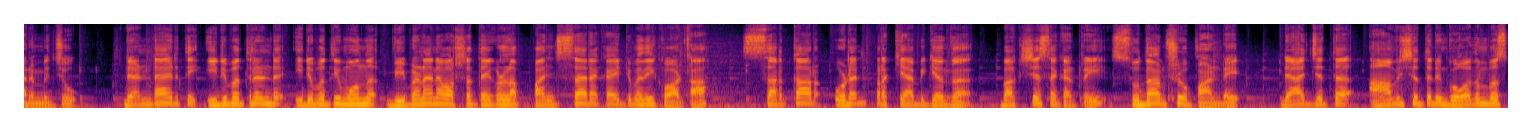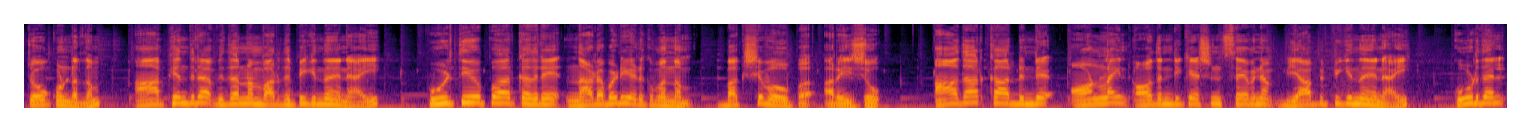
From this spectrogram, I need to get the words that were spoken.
ആരംഭിച്ചു. രണ്ടായിരത്തി ഇരുപത്തിരണ്ട് ഇരുപത്തിമൂന്ന് വിപണന വർഷത്തേക്കുള്ള പഞ്ചസാര കയറ്റുമതി കോട്ട സർക്കാർ ഉടൻ പ്രഖ്യാപിക്കുമെന്ന് ഭക്ഷ്യ സെക്രട്ടറി സുധാംശു പാണ്ഡെ. രാജ്യത്ത് ആവശ്യത്തിന് ഗോതമ്പ് സ്റ്റോക്ക് ഉണ്ടെന്നും ആഭ്യന്തര വിതരണം വർദ്ധിപ്പിക്കുന്നതിനായി പൂഴ്ത്തിവെപ്പുകാർക്കെതിരെ നടപടിയെടുക്കുമെന്നും ഭക്ഷ്യവകുപ്പ് അറിയിച്ചു. ആധാർ കാർഡിന്റെ ഓൺലൈൻ ഓതന്റിക്കേഷൻ സേവനം വ്യാപിപ്പിക്കുന്നതിനായി കൂടുതൽ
